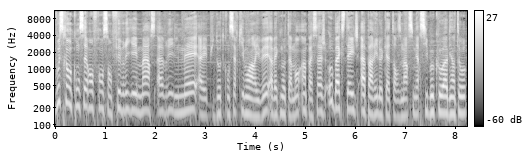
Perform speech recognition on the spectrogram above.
Vous serez en concert en France en février, mars, avril, mai, et puis d'autres concerts qui vont arriver, avec notamment un passage au backstage à Paris le 14 mars. Merci beaucoup, à bientôt.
